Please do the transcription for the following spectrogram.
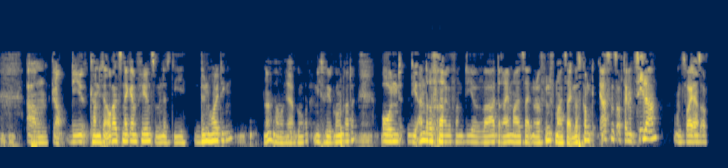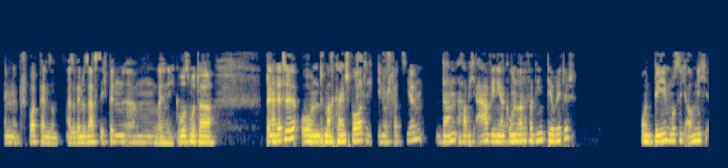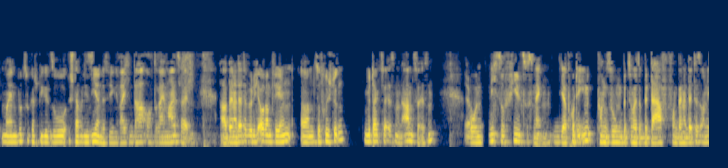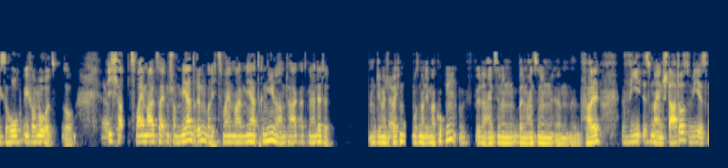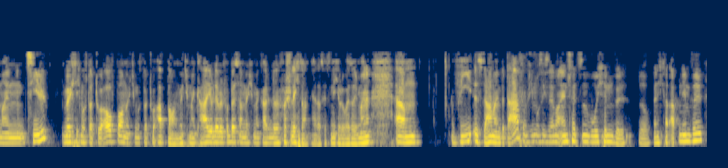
Ähm, genau, die kann ich dann auch als Snack empfehlen, zumindest die dünnhäutigen. Ne, haben wir ja. nicht so viele Kohlenhydrate. Und die andere Frage von dir war drei Mahlzeiten oder fünf Mahlzeiten. Das kommt erstens auf deine Ziele an und zweitens ja. auf dein Sportpensum. Also wenn du sagst, ich bin, ähm, weiß ich nicht, Großmutter Bernadette und mach keinen Sport, ich gehe nur spazieren, dann habe ich A weniger Kohlenhydrate verdient, theoretisch. Und B muss ich auch nicht meinen Blutzuckerspiegel so stabilisieren, deswegen reichen da auch drei Mahlzeiten. Aber Bernadette würde ich auch empfehlen, ähm, zu frühstücken, Mittag zu essen und Abend zu essen. Ja. Und nicht so viel zu snacken. Der Proteinkonsum bzw. Bedarf von Bernadette ist auch nicht so hoch wie von Moritz. So. Ja. Ich habe zwei Mahlzeiten schon mehr drin, weil ich zweimal mehr trainiere am Tag als Bernadette. Und dementsprechend ja. muss man immer gucken, für den einzelnen, bei dem einzelnen ähm, Fall, wie ist mein Status, wie ist mein Ziel, möchte ich Muskulatur aufbauen, möchte ich Muskulatur abbauen, möchte ich mein Cardio-Level verbessern, möchte ich mein Cardio-Level verschlechtern. Ja, das jetzt nicht, oder du weißt, was ich meine. Ähm, wie ist da mein Bedarf und wie muss ich selber einschätzen, wo ich hin will. So, wenn ich gerade abnehmen will,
